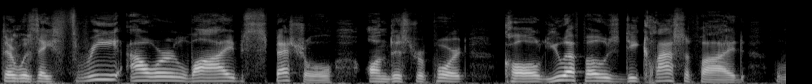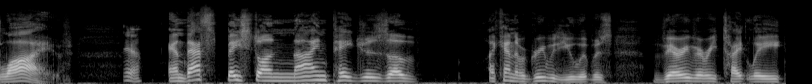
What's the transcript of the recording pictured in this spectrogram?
There was a three hour live special on this report called UFOs Declassified Live. Yeah. And that's based on nine pages of, I kind of agree with you, it was very, very tightly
